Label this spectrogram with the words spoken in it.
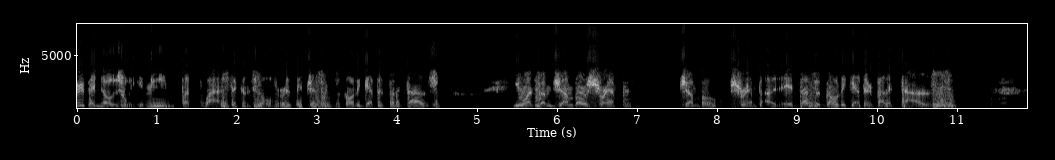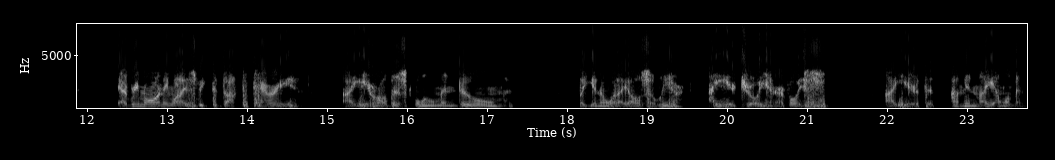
everybody knows what you mean, but plastic and silver, it just doesn't go together, but it does. You want some jumbo shrimp. Jumbo shrimp, uh, it doesn't go together, but it does. Every morning when I speak to Dr. Terry, I hear all this gloom and doom. But you know what I also hear? I hear joy in her voice. I hear that I'm in my element.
